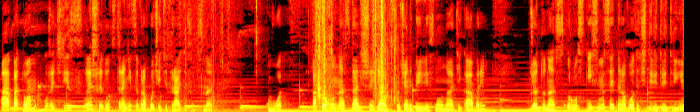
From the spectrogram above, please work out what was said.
а потом уже через слэш идут страницы в рабочей тетради, собственно. Вот. Потом у нас дальше, я случайно перелистнул на декабрь. Идет у нас русский самостоятельная работа 433.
